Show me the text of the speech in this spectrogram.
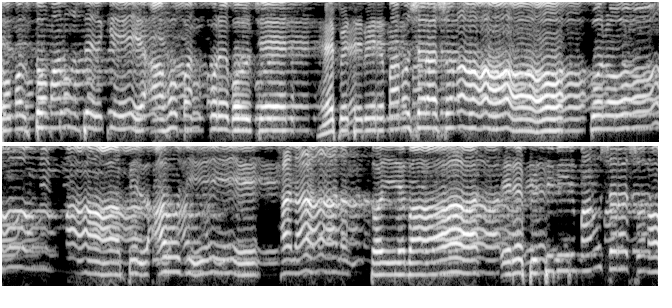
সমস্ত মানুষদেরকে আহ্বান করে বলছেন, হে পৃথিবীর মানুষেরা শোনো তয়্যিবা এরে পৃথিবীর মানুষেরা শোনো,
